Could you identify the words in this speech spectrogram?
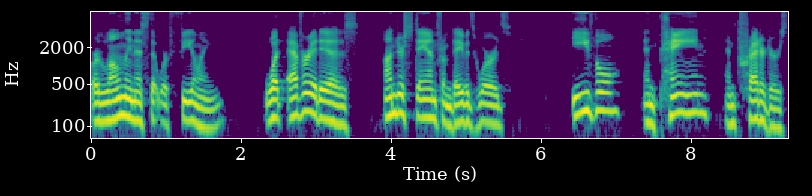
or loneliness that we're feeling, whatever it is, understand from David's words evil and pain and predators,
